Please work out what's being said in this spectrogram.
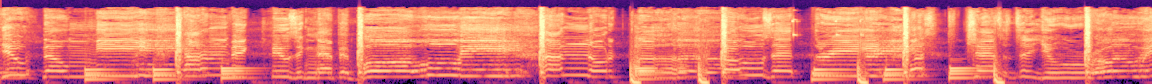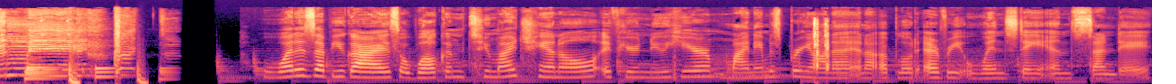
You know me. Convict music, nappy boy. I know the club What is up you guys? Welcome to my channel. If you're new here, my name is Breawna and I upload every Wednesday and Sunday.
